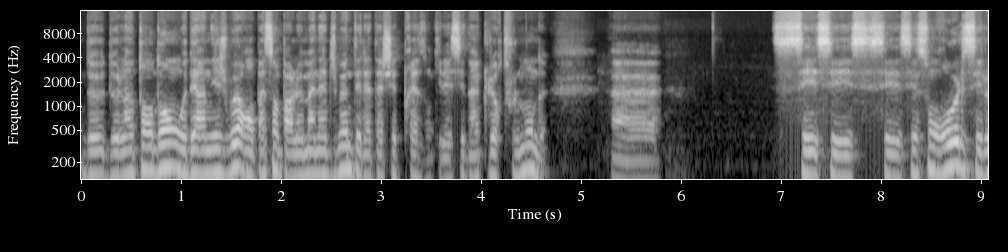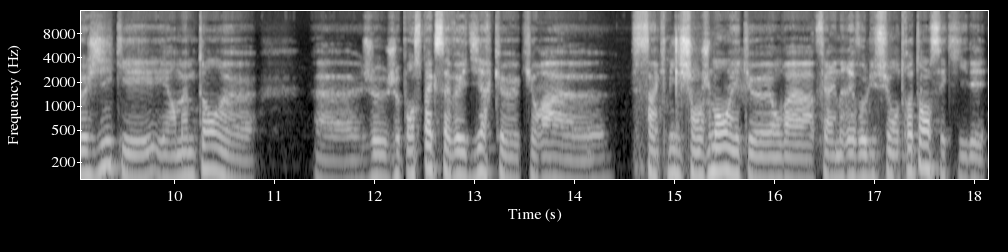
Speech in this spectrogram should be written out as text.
de, l'intendant au dernier joueur, en passant par le management et l'attaché de presse. Donc il a essayé d'inclure tout le monde. Euh, c'est son rôle, c'est logique, et, en même temps, je ne pense pas que ça veuille dire qu'il y aura 5000 changements et qu'on va faire une révolution entre temps. C'est qu'il est,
